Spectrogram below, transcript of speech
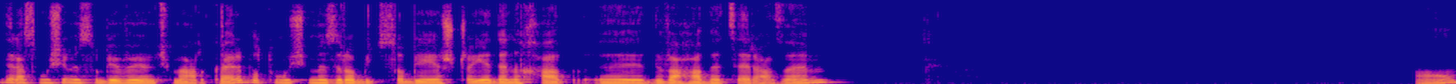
I teraz musimy sobie wyjąć marker, bo tu musimy zrobić sobie jeszcze jeden H, y, dwa HDC razem. O.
